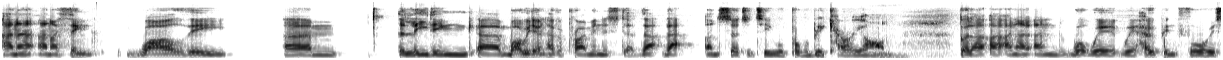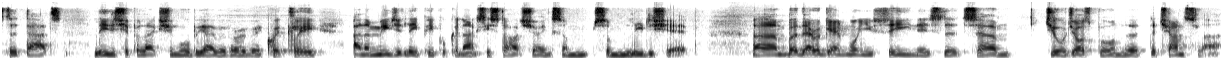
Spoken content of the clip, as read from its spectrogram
and I, and I think while the um, the leading um, while we don't have a prime minister, that that uncertainty will probably carry on. But I, and, I, and what we're we're hoping for is that that leadership election will be over very very quickly, and immediately people can actually start showing some some leadership. Um, but there again, what you've seen is that um, George Osborne, the the chancellor,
